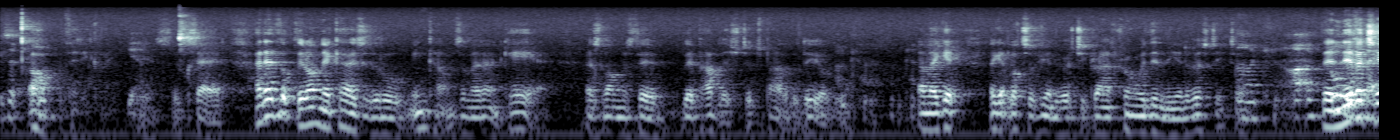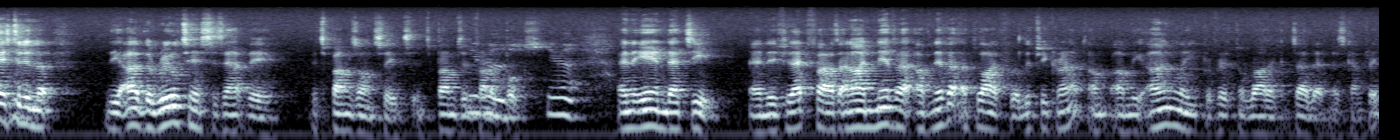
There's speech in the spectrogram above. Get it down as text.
is it? Oh, pathetically. Yeah. Yes, it's sad. And then, look, they're on their cosy little incomes and they don't care as long as they're, they're published. It's part of the deal. Okay, okay. And they get, they get lots of university grants from within the university too. okay. I- They're never tested in the, the, uh, the real test is out there. It's bums on seats. It's bums in You're front of books. You're right. In the end, that's it. And if that fails, and I never, I've never applied for a literary grant. I'm, I'm the only professional writer who can say that in this country.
